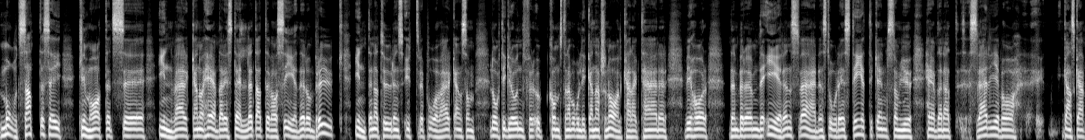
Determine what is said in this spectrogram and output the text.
motsatte sig klimatets eh, inverkan och hävdade istället att det var seder och bruk, inte naturens yttre påverkan som låg till grund för uppkomsten av olika nationalkaraktärer. Vi har den berömde Ehrensvärd, den store estetikern som ju hävdade att Sverige var eh, ganska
